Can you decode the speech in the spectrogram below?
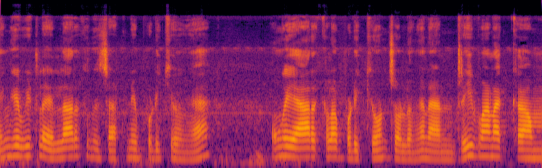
எங்கள் வீட்டில் எல்லாருக்கும் இந்த சட்னி பிடிக்குங்க. உங்கள் யாருக்கெல்லாம் பிடிக்கும்னு சொல்லுங்கள் நன்றி வணக்கம்.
